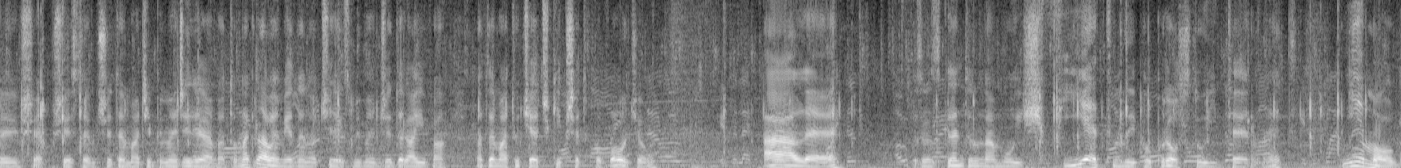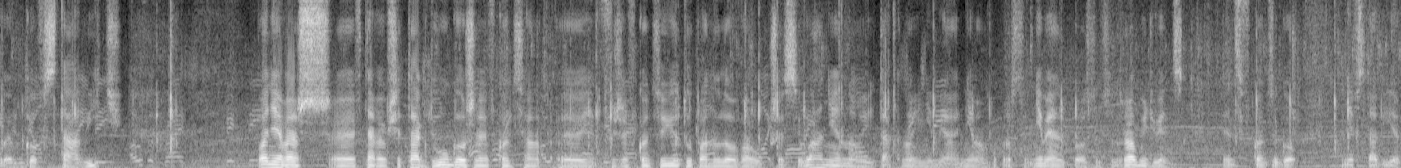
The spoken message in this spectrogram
Yy, już jak przy jestem przy temacie BeamNG Drive'a, to nagrałem jeden odcinek z BeamNG Drive'a na temat ucieczki przed powodzią, ale ze względu na mój świetny po prostu internet nie mogłem go wstawić ponieważ e, wstawiał się tak długo, że w końcu, e, że w końcu YouTube anulował przesyłanie, no i tak, no i nie miałem, nie mam po prostu, nie miałem po prostu co zrobić, więc, więc w końcu go nie wstawiłem.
